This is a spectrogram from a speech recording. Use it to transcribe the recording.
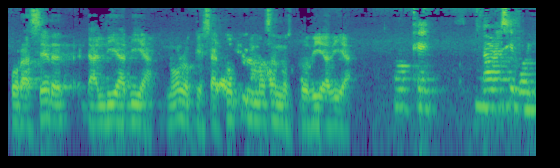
por hacer al día a día, ¿no? Lo que se acopla más a nuestro día a día. Ok. Ahora sí voy.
